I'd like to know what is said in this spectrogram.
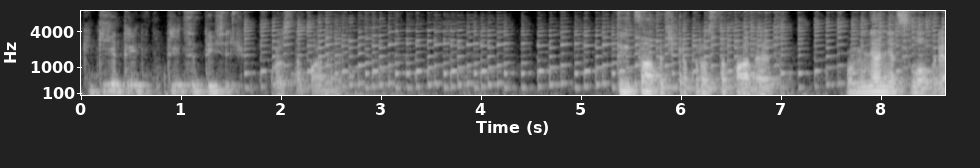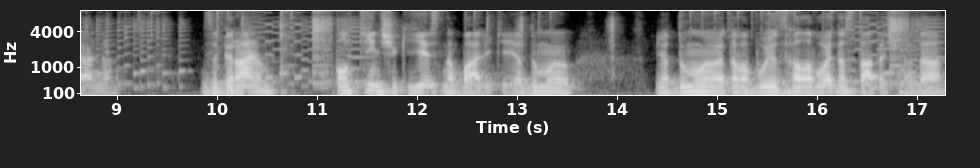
какие 30, 30 тысяч просто падает. Тридцаточка просто падает. У меня нет слов, реально. Забираем. Полтинчик есть на балике. Я думаю, я думаю, этого будет с головой достаточно, да?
